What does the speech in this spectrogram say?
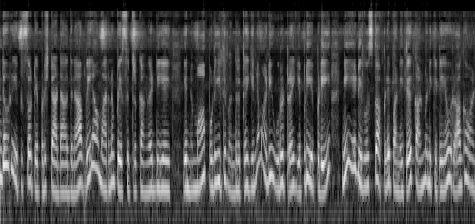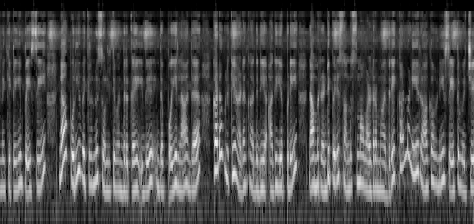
இந்த ஒரு எபிசோட் எப்படி ஸ்டார்ட் ஆகுதுன்னா வீரமாறன் பேசிகிட்டு இருக்காங்க. டிஐ என்னம்மா புளியிட்டு வந்திருக்க? என்ன மாடி உருட்டுற? எப்படி எப்படி? நீ டிவோர்ஸ்க்கு அப்ளை பண்ணிவிட்டு கண்மணிக்கிட்டேயும் ராகவ் அண்ணக்கிட்டேயும் பேசி நான் புரிய வைக்கிறேன்னு சொல்லிட்டு வந்திருக்கேன் இது இந்த புயலாக அந்த கடவுளுக்கே அடங்காதடி. அது எப்படி? நாம ரெண்டு பேரும் சந்தோஷமா வாழ்ற மாதிரி கண்மணியும் ராகவனையும் சேர்த்து வச்சு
